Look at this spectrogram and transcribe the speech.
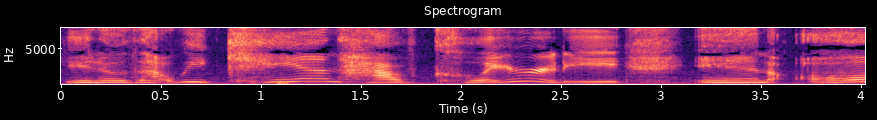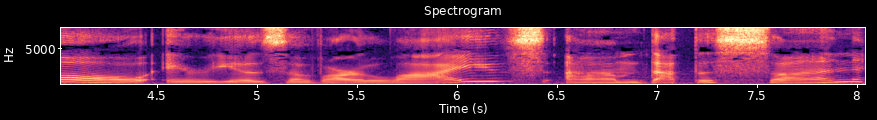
you know, that we can have clarity in all areas of our lives, um, that the sun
